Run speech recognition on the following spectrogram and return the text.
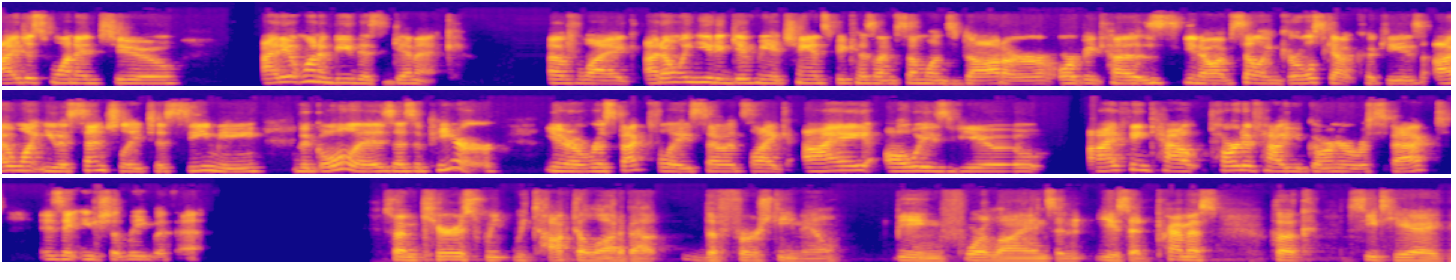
I just wanted to, I didn't want to be this gimmick of like i don't want you to give me a chance because i'm someone's daughter or because you know i'm selling girl scout cookies. I want you essentially to see me. The goal is as a peer you know respectfully. So it's like i always view i think how part of how you garner respect is that you should lead with it so i'm curious we we talked a lot about the first email being four lines and you said premise hook cta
